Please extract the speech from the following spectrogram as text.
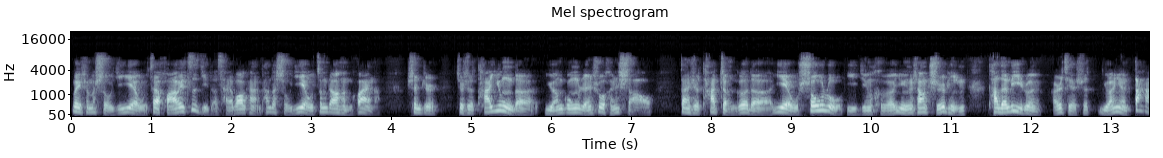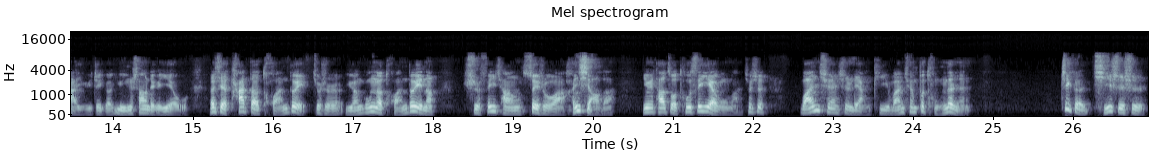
为什么手机业务在华为自己的财报看，它的手机业务增长很快呢？甚至就是他用的员工人数很少。但是他整个的业务收入已经和运营商持平，他的利润而且是远远大于这个运营商这个业务，而且他的团队就是员工的团队呢是非常岁数啊很小的，因为他做 to C 业务嘛，就是完全是两批完全不同的人。这个其实是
